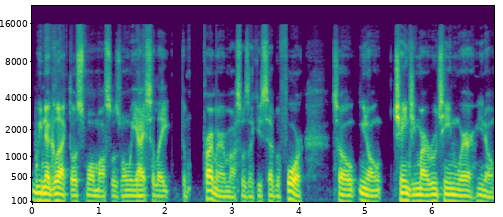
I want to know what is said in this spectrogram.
we neglect those small muscles when we isolate the primary muscles, like you said before. So, you know, changing my routine where, you know,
